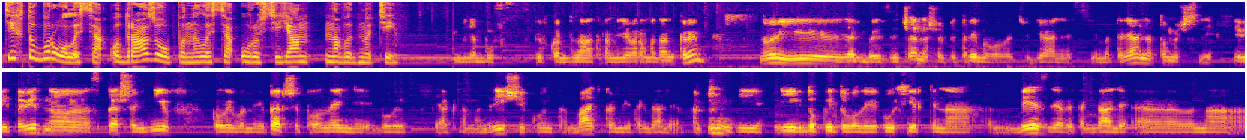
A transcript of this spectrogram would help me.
Ті, хто боролися, одразу опинилися у росіян на видноті. Я був співкоординатором Євромадан Крим. Ну і якби звичайно, що підтримували цю діяльність і матеріально, в тому числі. І відповідно з перших днів, коли вони перші полонені були, як там Андрій Щекун, там батько мій і так далі, і їх допитували у Хіркіна, там, Безлєр і так далі е, на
